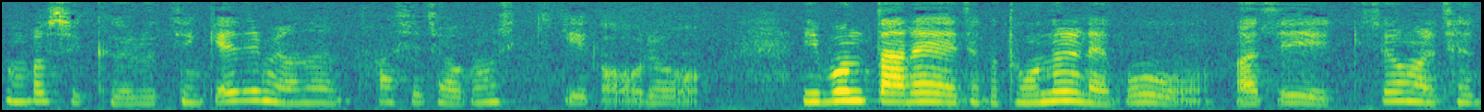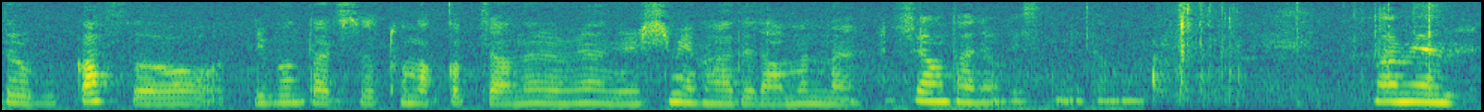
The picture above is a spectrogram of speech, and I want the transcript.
한 번씩 그 루틴 깨지면은 다시 적응시키기가 어려워. 이번 달에 제가 돈을 내고 아직 수영을 제대로 못 갔어요. 이번 달 진짜 돈 아깝지 않으려면 열심히 가야 돼, 남은 날. 수영 다녀오겠습니다. 라면.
